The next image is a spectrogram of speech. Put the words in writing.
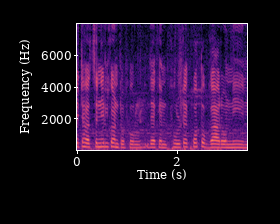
এটা হচ্ছে নীলকণ্ঠ ফুল। দেখেন, ফুলটা কত গাঢ় নীল।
